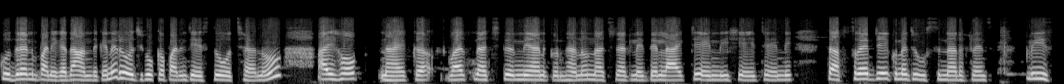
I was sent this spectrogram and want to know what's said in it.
కుదరని పని కదా. అందుకనే రోజుకి ఒక పని చేస్తూ వచ్చాను. ఐ హోప్ నా యొక్క వర్క్ నచ్చుతుంది అనుకుంటున్నాను. నచ్చినట్లయితే లైక్ చేయండి షేర్ చేయండి సబ్స్క్రైబ్ చేయకుండా చూస్తున్నారు ఫ్రెండ్స్ ప్లీజ్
